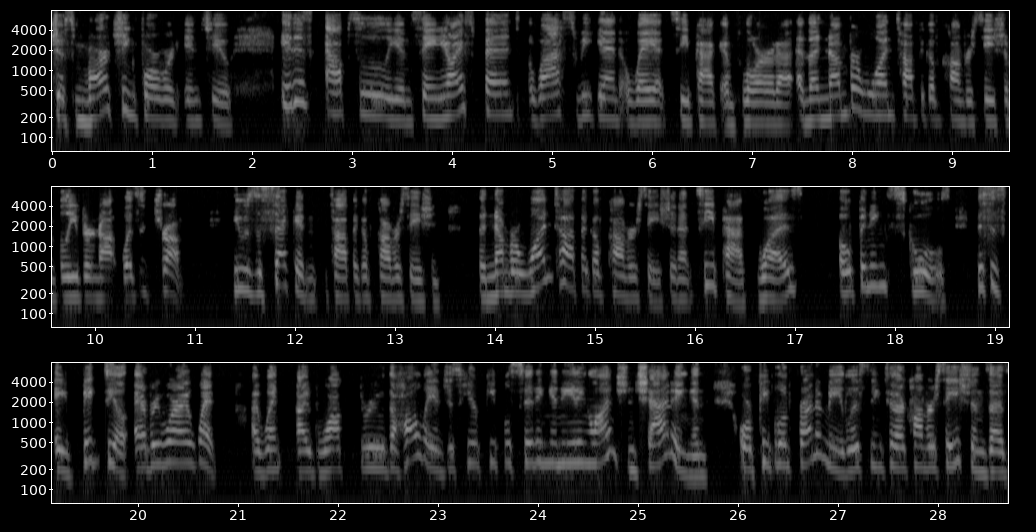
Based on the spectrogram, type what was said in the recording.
just marching forward into. It is absolutely insane. You know, I spent last weekend away at CPAC in Florida, and the number one topic of conversation, believe it or not, wasn't Trump. He was the second topic of conversation. The number one topic of conversation at CPAC was opening schools. This is a big deal. Everywhere I went, I went, I'd walk through the hallway and just hear people sitting and eating lunch and chatting, and or people in front of me listening to their conversations as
